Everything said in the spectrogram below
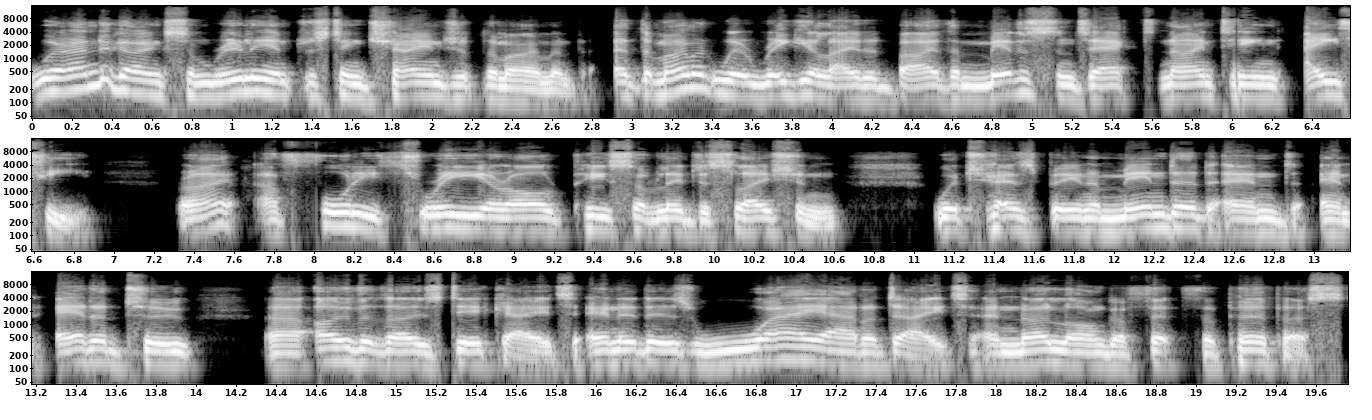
we're undergoing some really interesting change at the moment. At the moment, we're regulated by the Medicines Act 1980, right? A 43 year old piece of legislation which has been amended and, and added to uh, over those decades. And it is way out of date and no longer fit for purpose.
